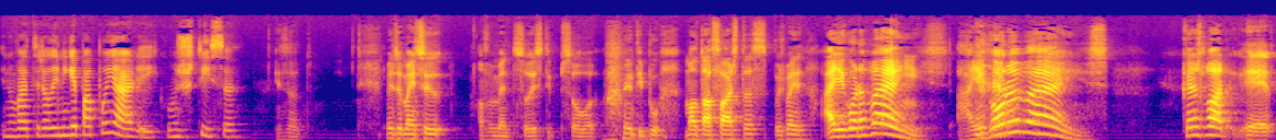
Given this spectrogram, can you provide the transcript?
não vai ter ali ninguém para apoiar e com justiça. Exato. Mas também sou, obviamente, sou esse tipo de pessoa. tipo, malta afasta-se, depois vai ai agora vens, ai agora vens. Queres levar? É,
